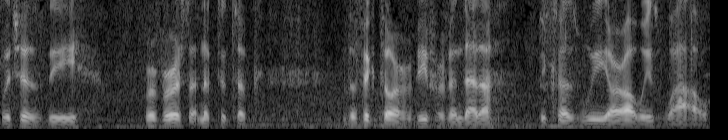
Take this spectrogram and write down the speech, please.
which is the reverse that Nukta took the Victor V for Vendetta because we are always wow.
